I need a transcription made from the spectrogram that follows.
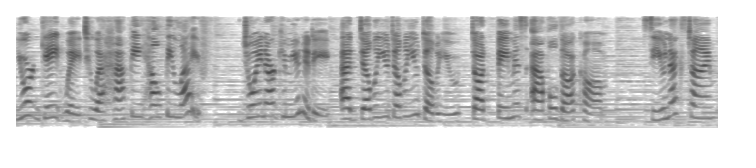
your gateway to a happy, healthy life. Join our community at www.famousapple.com. See you next time.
